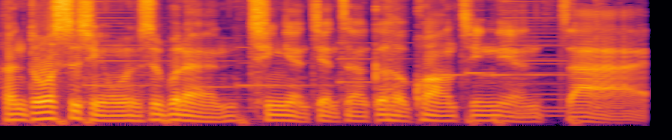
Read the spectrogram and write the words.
很多事情我们是不能亲眼见证，更何况今年在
